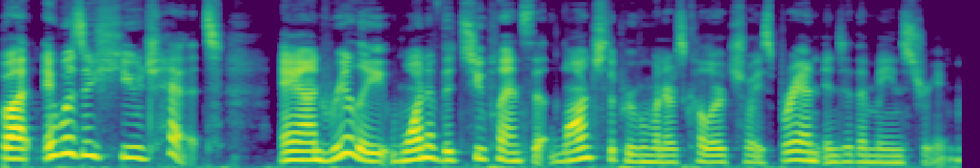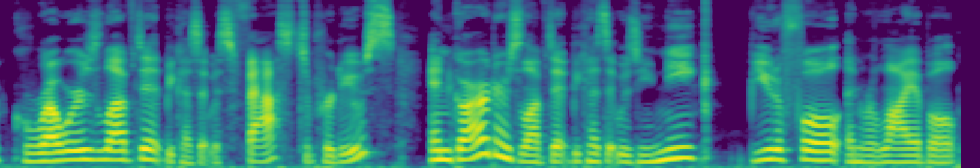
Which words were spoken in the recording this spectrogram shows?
But it was a huge hit. And really, one of the two plants that launched the Proven Winners Color Choice brand into the mainstream. Growers loved it because it was fast to produce, and gardeners loved it because it was unique, beautiful and reliable.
